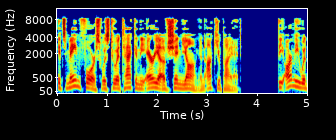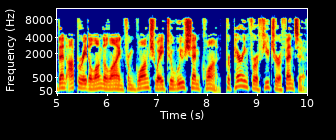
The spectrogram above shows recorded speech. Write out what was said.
Its main force was to attack in the area of Xinyang and occupy it. The army would then operate along the line from Guangshui to Wu Shen Quan, preparing for a future offensive.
